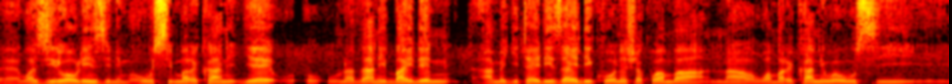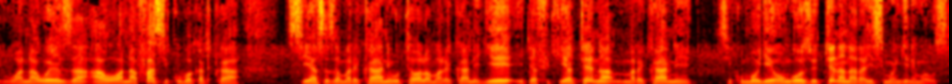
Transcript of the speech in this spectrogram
Uh, waziri wa ulinzi ni mweusi Marekani. Je, unadhani Biden amejitahidi zaidi kuonyesha kwamba na Wamarekani weusi wanaweza au wana nafasi kubwa katika siasa za Marekani, utawala wa Marekani? Je, itafikia tena Marekani siku moja iongozwe tena na rais mwingine mweusi?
